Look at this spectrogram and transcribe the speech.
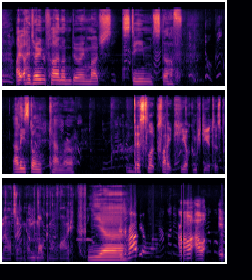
I I don't plan on doing much Steam stuff. At least on camera. This looks like your computer's melting. I'm not gonna lie. Yeah. There's probably a Oh, oh, it,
